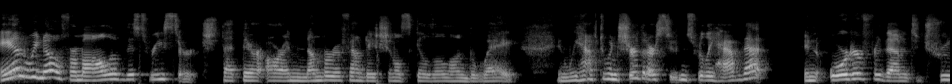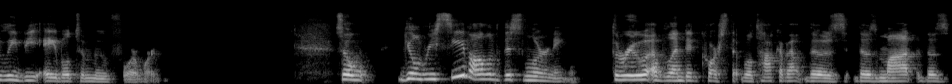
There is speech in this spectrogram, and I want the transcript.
And we know from all of this research that there are a number of foundational skills along the way. And we have to ensure that our students really have that in order for them to truly be able to move forward. So you'll receive all of this learning through a blended course that we'll talk about those those mod those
